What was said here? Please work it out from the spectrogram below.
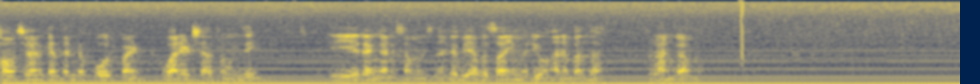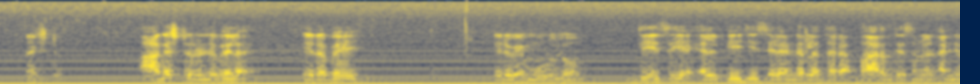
సంవత్సరానికి ఎంత అంటే ఫోర్ పాయింట్ వన్ ఎయిట్ శాతం ఉంది. ఏ రంగానికి సంబంధించింది అంటే వ్యవసాయం మరియు అనుబంధ రంగము. నెక్స్ట్ ఆగస్టు రెండు వేల ఇరవై ఇరవై మూడులో దేశీయ ఎల్పిజి సిలిండర్ల ధర భారతదేశంలోని అన్ని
